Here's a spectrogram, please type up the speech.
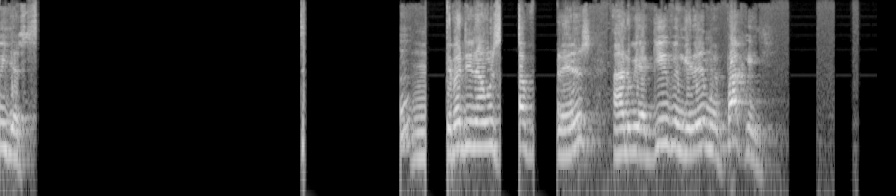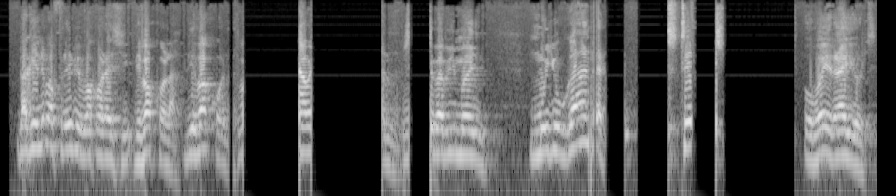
we just they denounce violence and we are giving them a package. Bagende bafune byebakola ki byebakola byebakola babimanyi mu uganda state oba riot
